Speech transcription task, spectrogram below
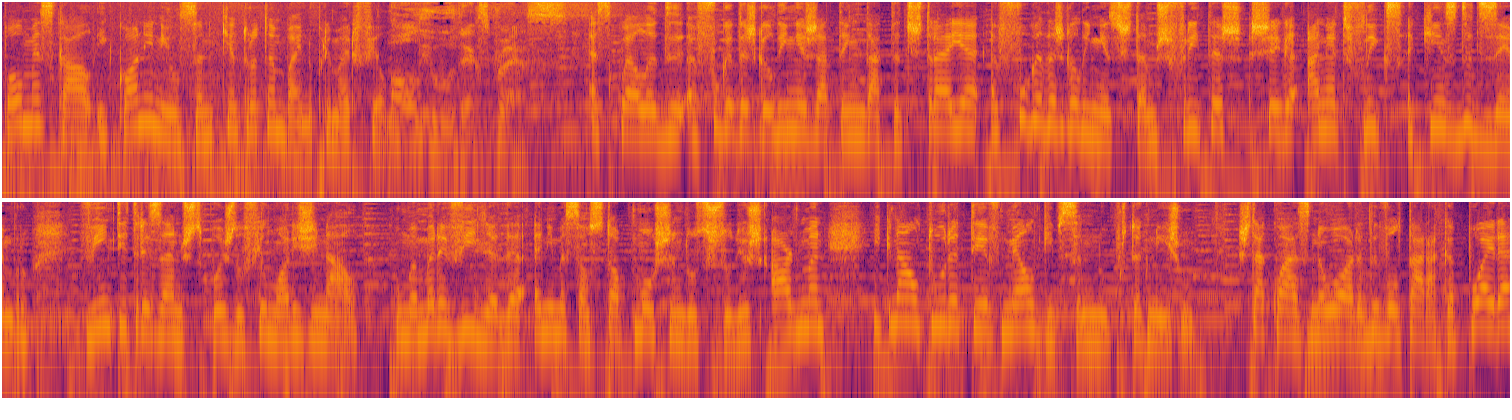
Paul Mescal e Connie Nielsen, que entrou também no primeiro filme. Hollywood Express. A sequela de A Fuga das Galinhas já tem data de estreia. A Fuga das Galinhas Estamos Fritas chega à Netflix a 15 de dezembro, 23 anos depois do filme original. Uma maravilha da animação stop motion dos estúdios Hardman e que na altura teve Mel Gibson no protagonismo. Está quase na hora de voltar à capoeira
